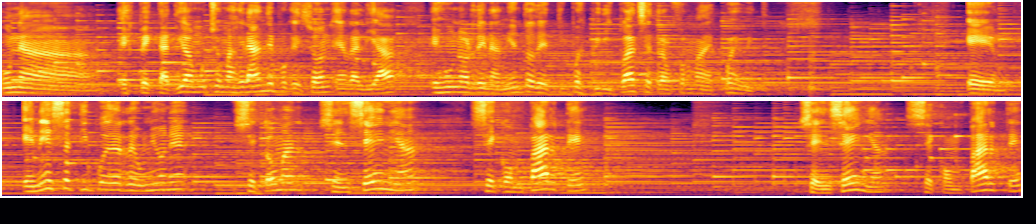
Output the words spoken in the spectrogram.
una expectativa mucho más grande porque son en realidad es un ordenamiento de tipo espiritual, se transforma después, en ese tipo de reuniones se toman, se enseña, se comparte, se enseña, se comparte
